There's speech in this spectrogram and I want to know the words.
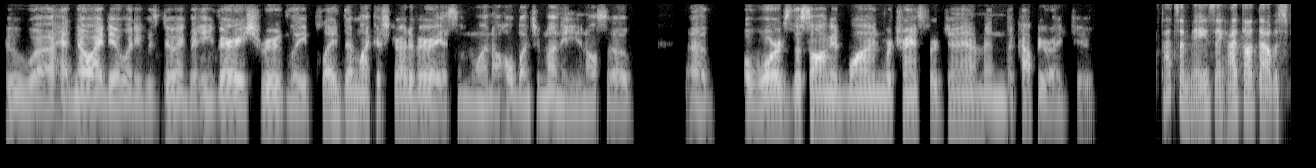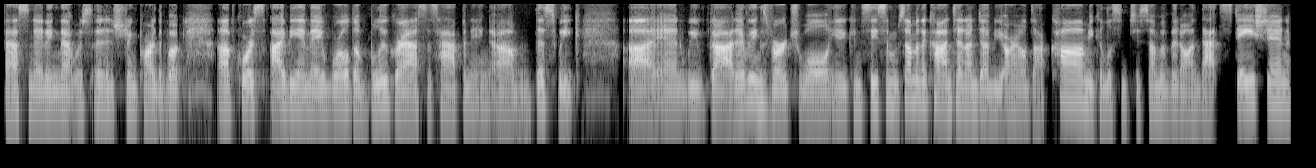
who uh, had no idea what he was doing, but he very shrewdly played them like a Stradivarius and won a whole bunch of money. And also, uh, awards the song had won were transferred to him, and the copyright too. That's amazing. I thought that was fascinating. That was an interesting part of the book. Uh, of course, IBMA World of Bluegrass is happening um, this week, uh, and we've got everything's virtual. You can see some some of the content on WRAL.com. You can listen to some of it on that station.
